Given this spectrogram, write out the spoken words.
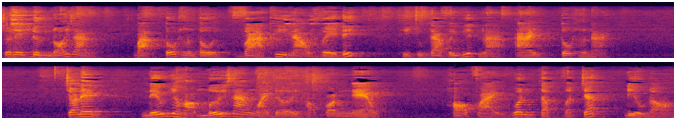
Cho nên đừng nói rằng bạn tốt hơn tôi, và khi nào về đích thì chúng ta mới biết là ai tốt hơn ai. Cho nên, nếu như họ mới ra ngoài đời, họ còn nghèo, họ phải huân tập vật chất, điều đó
